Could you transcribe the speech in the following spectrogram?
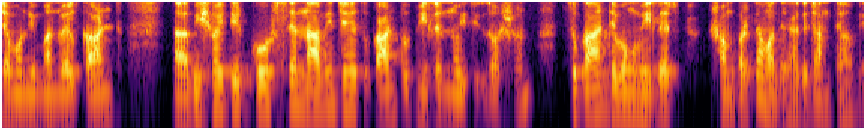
যেমন ইমানুয়েল কান্ট বিষয়টির কোর্সের নামই যেহেতু কান্ট ও মিলের নৈতিক দর্শন, তো কান্ট এবং মিলের সম্পর্কে আমাদের আগে জানতে হবে।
